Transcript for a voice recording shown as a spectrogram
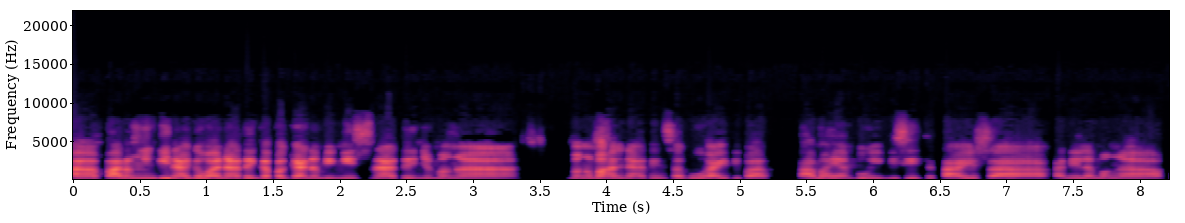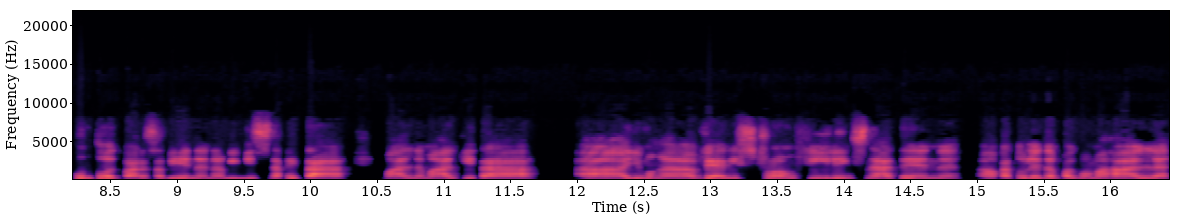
Uh, parang yung ginagawa natin kapag ka nami-miss natin yung mga mga mahal natin sa buhay, 'di ba? Tama yan, bumibisita tayo sa kanilang mga puntod para sabihin na namimiss na kita, mahal na mahal kita, uh, yung mga very strong feelings natin, uh, katulad ng pagmamahal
